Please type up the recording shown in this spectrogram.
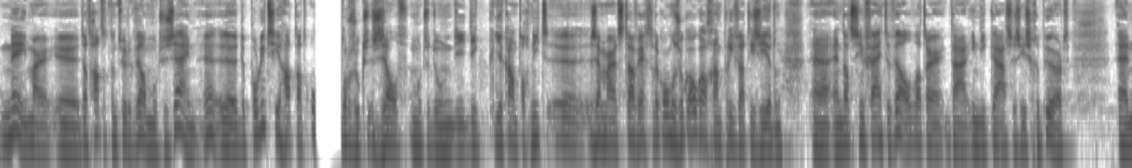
nee, maar uh, dat had het natuurlijk wel moeten zijn. Hè. de politie had dat onderzoek zelf moeten doen. Die, die, je kan toch niet uh, zeg maar het strafrechtelijk onderzoek ook al gaan privatiseren. En dat is in feite wel wat er daar in die casus is gebeurd. En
